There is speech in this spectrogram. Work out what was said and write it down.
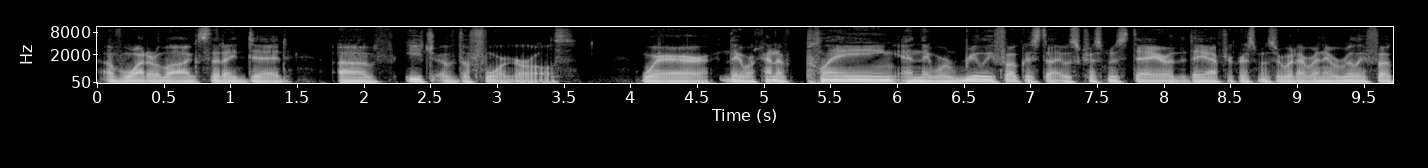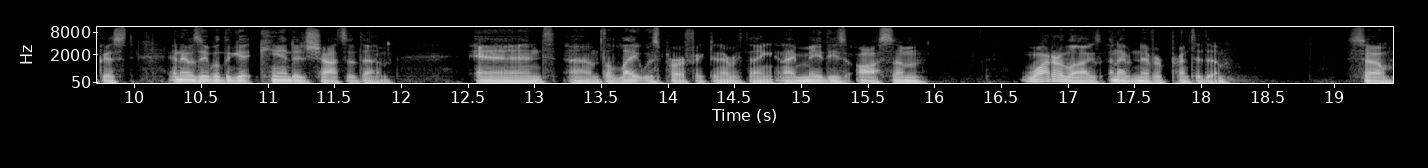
of Waterlogues that I did of each of the four girls, where they were kind of playing and they were really focused on it was Christmas Day or the day after Christmas or whatever, and they were really focused. And I was able to get candid shots of them, and um, the light was perfect and everything. And I made these awesome Waterlogues, and I've never printed them. So,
